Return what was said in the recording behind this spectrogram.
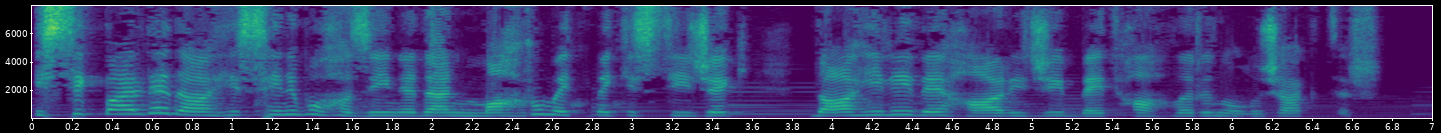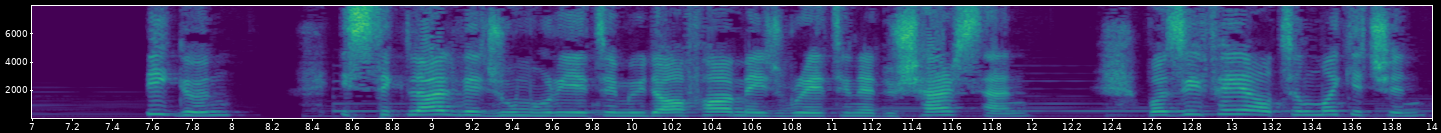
İstikbalde dahi seni bu hazineden mahrum etmek isteyecek dahili ve harici bedhahların olacaktır. Bir gün istiklal ve cumhuriyeti müdafaa mecburiyetine düşersen, vazifeye atılmak için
